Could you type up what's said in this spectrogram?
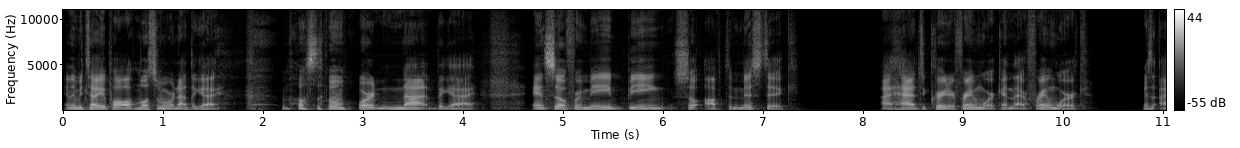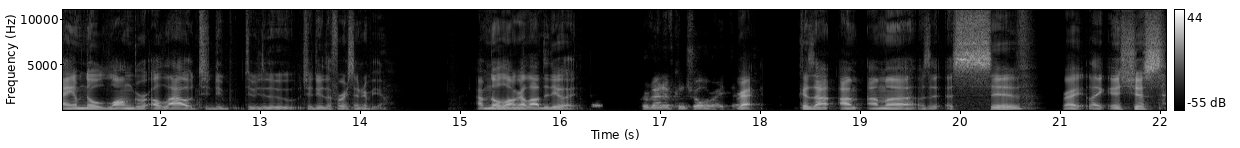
And let me tell you, Paul, most of them were not the guy. most of them were not the guy. And so for me, being so optimistic, I had to create a framework, and that framework is I am no longer allowed to do to do to do the first interview. I'm no longer allowed to do it preventive control right there. Right. Because I'm I'm a was it a sieve, right? Like it's just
